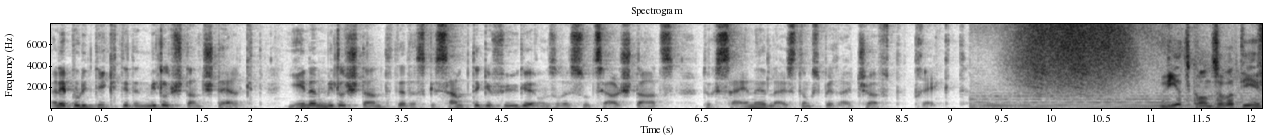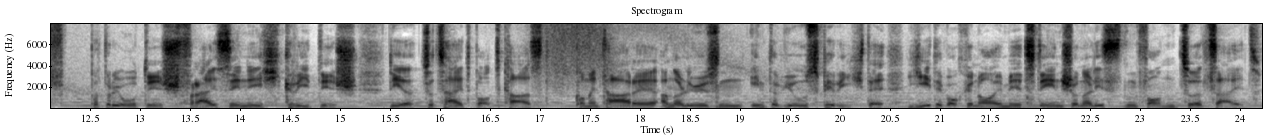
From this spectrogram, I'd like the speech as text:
Eine Politik, die den Mittelstand stärkt, jenen Mittelstand, der das gesamte Gefüge unseres Sozialstaats durch seine Leistungsbereitschaft trägt. Wird konservativ, patriotisch, freisinnig, kritisch. Der Zurzeit-Podcast. Kommentare, Analysen, Interviews, Berichte. Jede Woche neu mit den Journalisten von Zurzeit.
